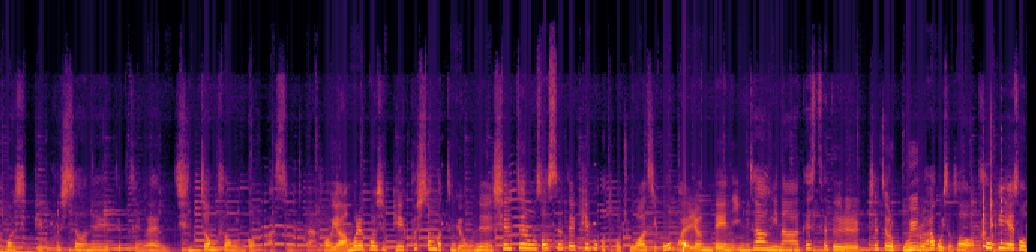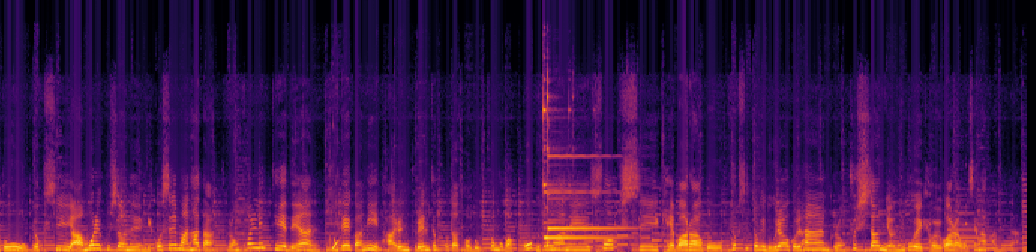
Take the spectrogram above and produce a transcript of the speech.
아모레퍼시픽 쿠션의 특징은 진정성인 것 같습니다. 저희 아모레퍼시픽 쿠션 같은 경우는 실제로 썼을 때 피부가 더 좋아지고 관련된 임상이나 테스트들을 실제로 보유를 하고 있어서 후기에서도 역시 아모레 쿠션은 믿고 쓸만하다. 그런 퀄리티에 대한 기대감이 다른 브랜드보다 더 높은 것 같고 그동안에 수없이 개발하고 혁신적인 노력을 한 그런 쿠션 연구의 결과라고 생각합니다.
